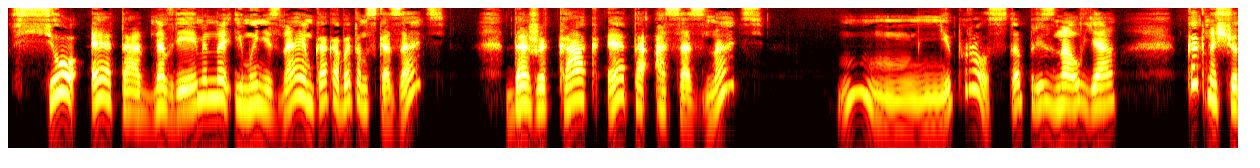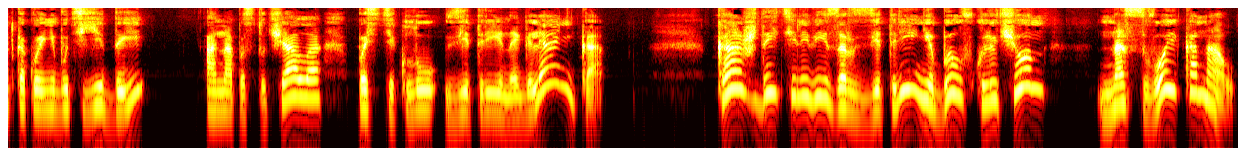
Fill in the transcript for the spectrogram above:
все это одновременно, и мы не знаем, как об этом сказать? Даже как это осознать? «Непросто», — признал я. «Как насчет какой-нибудь еды?» Она постучала по стеклу витрины. «Глянь-ка!» Каждый телевизор в витрине был включен на свой канал.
